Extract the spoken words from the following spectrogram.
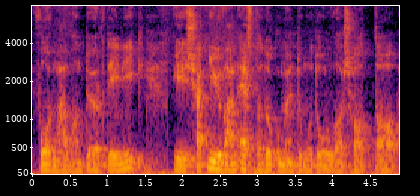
formában történik, és hát nyilván ezt a dokumentumot olvashatta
